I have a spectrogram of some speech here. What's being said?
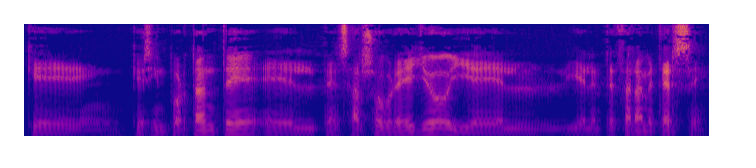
que, es importante el pensar sobre ello y el, y el empezar a meterse.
